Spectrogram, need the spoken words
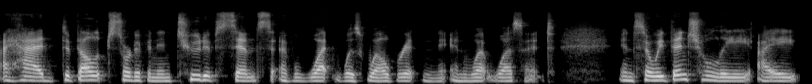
I had developed sort of an intuitive sense of what was well written and what wasn't. And so eventually I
